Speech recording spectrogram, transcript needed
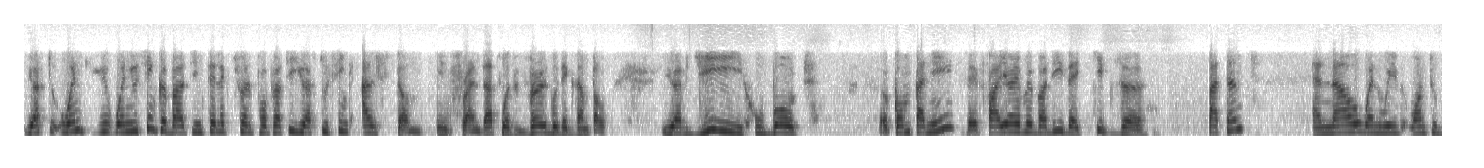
You have to when you when you think about intellectual property, you have to think Alstom in France. That was a very good example. You have GE who bought a company, they fire everybody, they keep the patent, and now when we want to,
